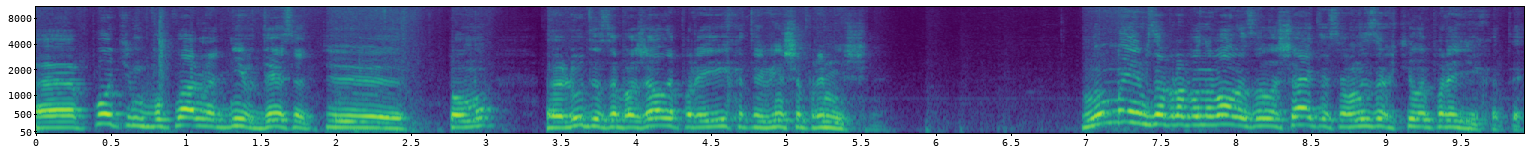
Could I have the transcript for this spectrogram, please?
Е, Потім, буквально днів 10 е, тому, е, люди забажали переїхати в інше приміщення. Ну, ми їм запропонували, залишайтеся, вони захотіли переїхати.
